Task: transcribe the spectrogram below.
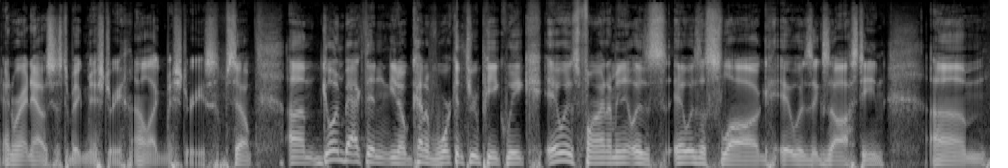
And right now it's just a big mystery. I like mysteries. So um, going back then, you know, kind of working through peak week, it was fun. I mean, it was it was a slog. It was exhausting. Um,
